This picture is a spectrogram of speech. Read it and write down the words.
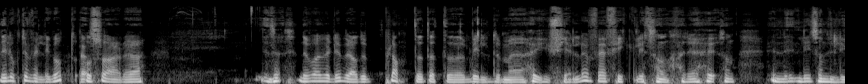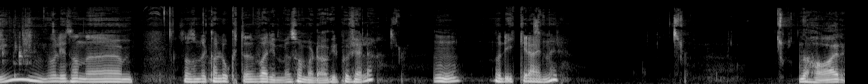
Det lukter veldig godt, Ja. og så er det det var veldig bra du plantet dette bildet med høyfjellet, for jeg fikk litt sånn, sånn, litt sånn lyng, og litt sånn, eh, sånn som det kan lukte varme sommerdager på fjellet, Mm. når det ikke regner. Det har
